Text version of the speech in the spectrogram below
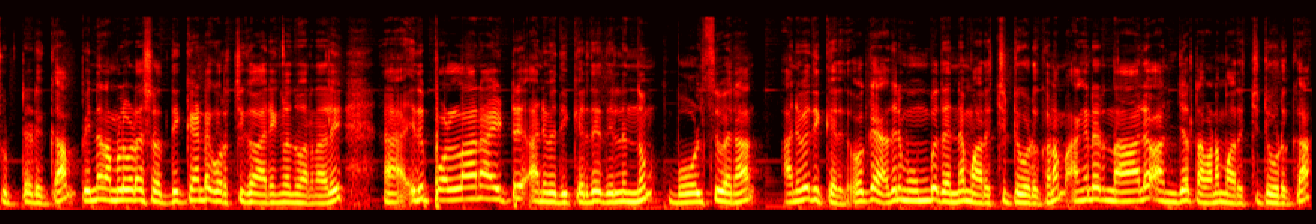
ചുട്ടെടുക്കാം. പിന്നെ നമ്മളിവിടെ ശ്രദ്ധിക്കേണ്ട കുറച്ച് കാര്യങ്ങൾ എന്ന് പറഞ്ഞാൽ ഇത് പൊള്ളാനായിട്ട് അനുവദിക്കരുത്. ഇതിൽ നിന്നും ബോൾസ് വരാൻ അനുവദിക്കരുത്. ഓക്കെ അതിന് മുമ്പ് തന്നെ മറിച്ചിട്ട് കൊടുക്കണം. അങ്ങനെ ഒരു നാലോ അഞ്ചോ തവണ മറിച്ചിട്ട് കൊടുക്കുക.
